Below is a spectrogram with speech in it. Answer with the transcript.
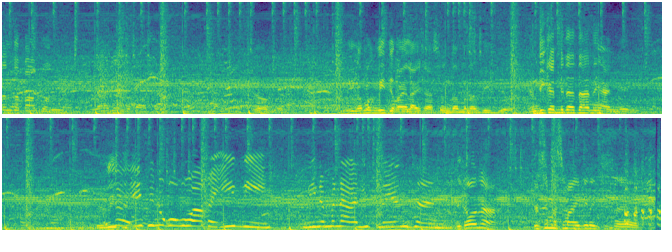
Yan ang tababon. So, hindi ka mag-video kay Liza, sundan mo ng video. Hindi kami dadanihan yun. Wala, eh, sino kukuha kay Evie? Hindi naman naalis na yan dyan. Ikaw na, kasi mas makikinig siya sa'yo.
